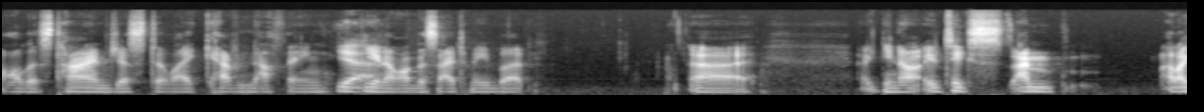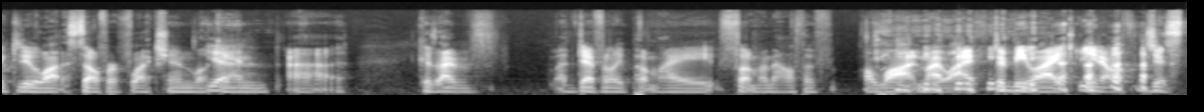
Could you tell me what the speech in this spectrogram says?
all this time just to like have nothing, Yeah. you know, on the side to me? But, uh, you know, it takes. I'm. I like to do a lot of self reflection, looking, because I've. I've definitely put my foot in my mouth a, a lot in my life to be like, you know, just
